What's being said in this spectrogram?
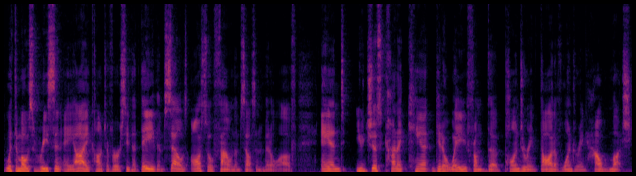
with the most recent AI controversy that they themselves also found themselves in the middle of. And you just kind of can't get away from the pondering thought of wondering how much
